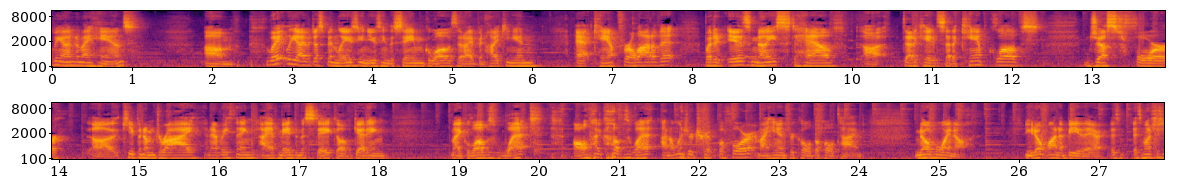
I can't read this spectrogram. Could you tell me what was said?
Moving on to my hands. Um, lately I've just been lazy and using the same gloves that I've been hiking in at camp for a lot of it, but it is nice to have a dedicated set of camp gloves just for uh, keeping them dry and everything. I have made the mistake of getting my gloves wet, all my gloves wet on a winter trip before, and my hands were cold the whole time. No bueno you don't want to be there. As, as much as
